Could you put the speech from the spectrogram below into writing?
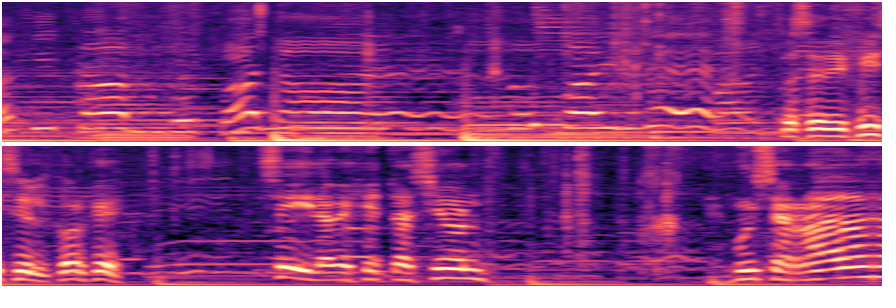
agitando pañuelos bailé. ¿No es difícil, Jorge? Sí, la vegetación es muy cerrada.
